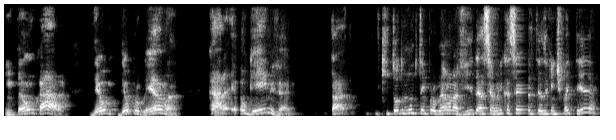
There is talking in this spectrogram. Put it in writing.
Então, cara, deu, deu problema, cara, é o game, velho. Tá, que todo mundo tem problema na vida, essa é a única certeza que a gente vai ter.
